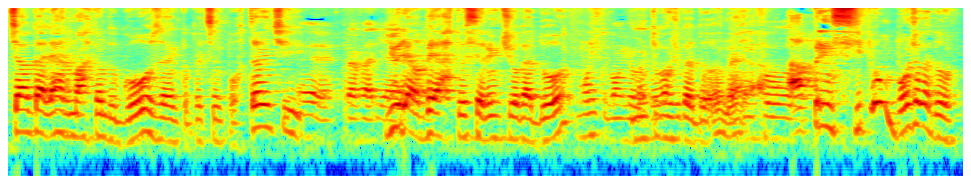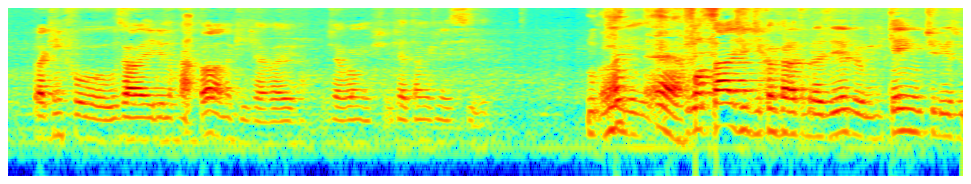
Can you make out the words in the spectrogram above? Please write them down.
Thiago Galhardo marcando gols né, em competição importante. É, pra variar. Yuri Alberto, excelente jogador. Muito bom jogador. Muito bom jogador, né? For... A, a, princípio, um bom jogador. Pra quem for usar ele no Cartola, né, que já vai, já vamos, já estamos nesse e, é, passagem de Campeonato Brasileiro e quem utiliza,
